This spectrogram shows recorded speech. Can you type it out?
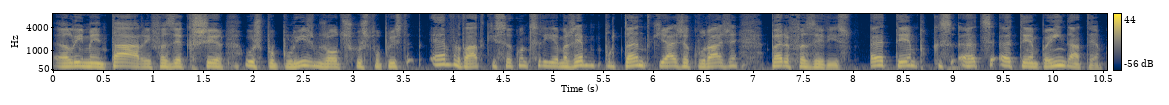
alimentar e fazer crescer os populismos ou o discurso populista. É verdade que isso aconteceria, mas é importante que haja coragem para fazer isso a tempo, que, a, a tempo, ainda há tempo.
